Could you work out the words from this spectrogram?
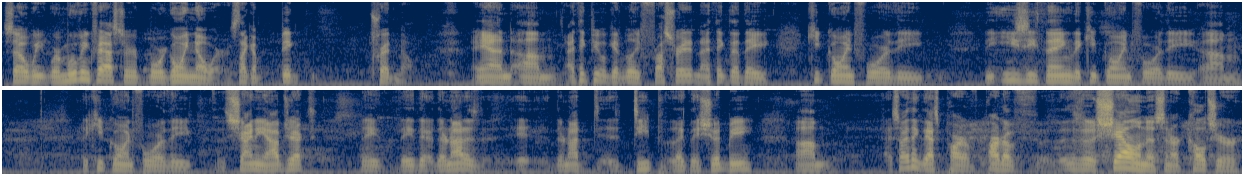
So we, we're moving faster, but we're going nowhere. It's like a big treadmill. And um, I think people get really frustrated, and I think that they keep going for the the easy thing. They keep going for the um, they keep going for the, the shiny object. They they they're, not as they're not deep like they should be. Um, so I think that's part of part of there's a shallowness in our culture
